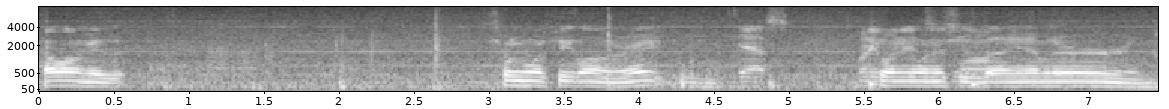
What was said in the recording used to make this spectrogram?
How long is it? 21 feet long, right? Yes. 21 inches long. diameter, and,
